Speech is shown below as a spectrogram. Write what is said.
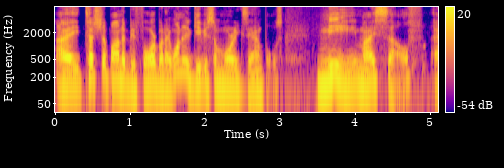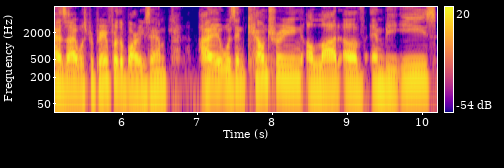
I touched upon it before, but I wanted to give you some more examples. Me, myself, as I was preparing for the bar exam, I was encountering a lot of MBEs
